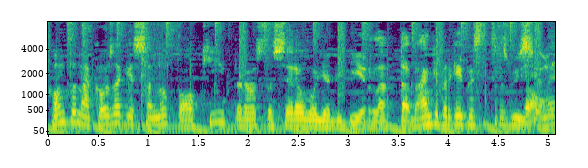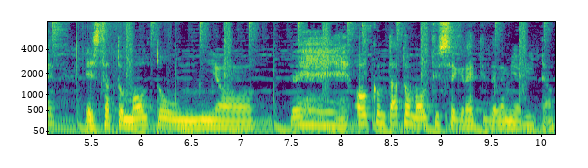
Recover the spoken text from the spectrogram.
Conto una cosa che sanno pochi, però stasera ho voglia di dirla. Anche perché questa trasmissione è stato molto un mio. eh, ho contato molti segreti della mia vita.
